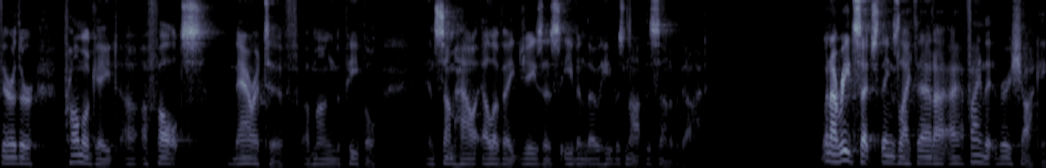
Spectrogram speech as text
further promulgate a, a false narrative among the people and somehow elevate Jesus even though he was not the Son of God. When I read such things like that, I, I find it very shocking.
